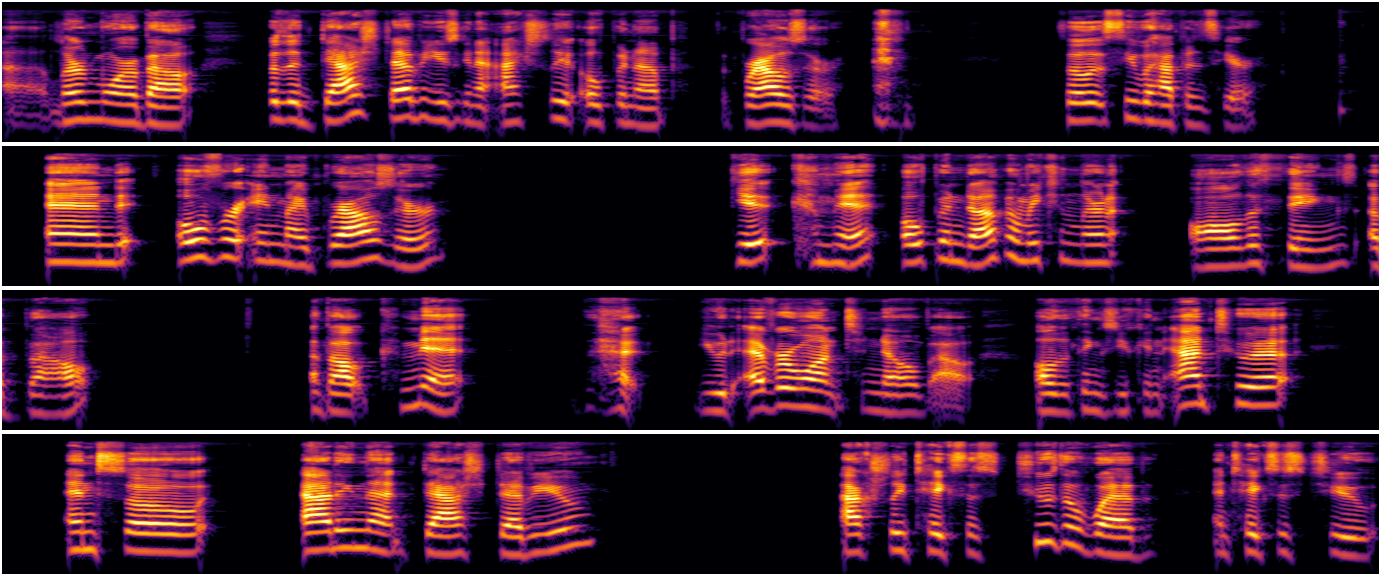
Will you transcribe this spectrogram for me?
uh, learn more about. But the dash W is going to actually open up the browser. so let's see what happens here. And over in my browser, git commit opened up and we can learn all the things about about commit that you would ever want to know about, all the things you can add to it. And so adding that dash W actually takes us to the web and takes us to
